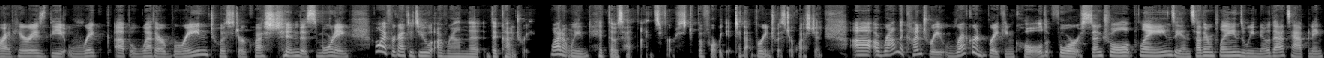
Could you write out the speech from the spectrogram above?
right, here is the wake up weather brain twister question this morning. Oh, I forgot to do around the, the country why don't we hit those headlines first before we get to that brain twister question? Uh, around the country, record breaking cold for central plains and southern plains. We know that's happening.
